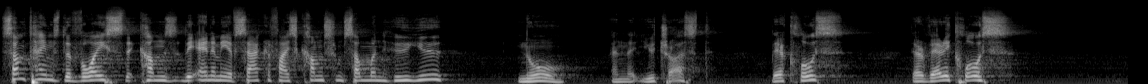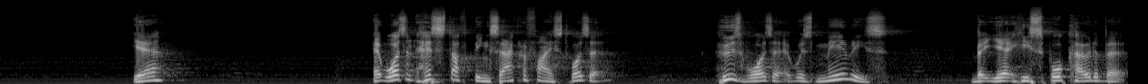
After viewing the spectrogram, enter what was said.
Sometimes the voice that comes, the enemy of sacrifice, comes from someone who you know and that you trust. They're close, they're very close. Yeah? It wasn't his stuff being sacrificed, was it? Whose was it? It was Mary's. But yet he spoke out a bit.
